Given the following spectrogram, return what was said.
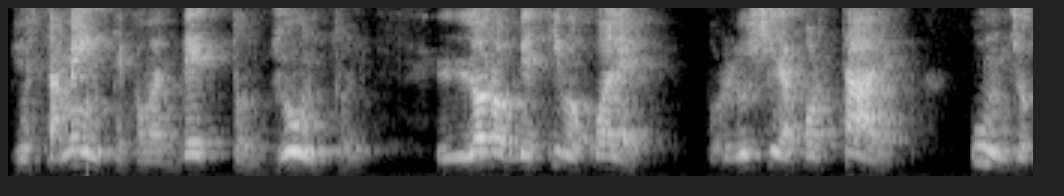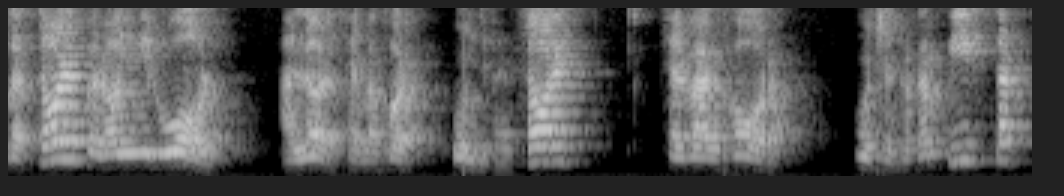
giustamente come ha detto Giuntoli, il loro obiettivo qual è? Riuscire a portare un giocatore per ogni ruolo, allora serve ancora un difensore, serve ancora un centrocampista,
